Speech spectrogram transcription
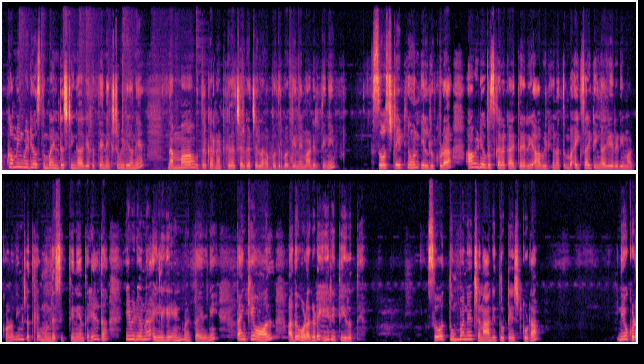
ಅಪ್ಕಮಿಂಗ್ ವಿಡಿಯೋಸ್ ತುಂಬ ಇಂಟ್ರೆಸ್ಟಿಂಗ್ ಆಗಿರುತ್ತೆ. ನೆಕ್ಸ್ಟ್ ವಿಡಿಯೋನೇ ನಮ್ಮ ಉತ್ತರ ಕರ್ನಾಟಕದ ಚರ್ಗಚೆಲ್ಲ ಹಬ್ಬದ್ರ ಬಗ್ಗೆನೇ ಮಾಡಿರ್ತೀನಿ. ಸೊ ಸ್ಟೇಟ್ ಯೂನ್ ಎಲ್ಲರೂ ಕೂಡ ಆ ವಿಡಿಯೋಗೋಸ್ಕರ ಕಾಯ್ತಾ ಇರಿ. ಆ ವಿಡಿಯೋನ ತುಂಬ ಎಕ್ಸೈಟಿಂಗ್ ಆಗಿ ರೆಡಿ ಮಾಡಿಕೊಂಡು ನಿಮ್ಮ ಜೊತೆ ಮುಂದೆ ಸಿಗ್ತೀನಿ ಅಂತ ಹೇಳ್ತಾ ಈ ವಿಡಿಯೋನ ಇಲ್ಲಿಗೆ ಎಂಡ್ ಮಾಡ್ತಾ ಇದ್ದೀನಿ. ಥ್ಯಾಂಕ್ ಯು ಆಲ್ ಅದು ಒಳಗಡೆ ಈ ರೀತಿ ಇರುತ್ತೆ. ಸೊ ತುಂಬಾ ಚೆನ್ನಾಗಿತ್ತು ಟೇಸ್ಟ್ ಕೂಡ. ನೀವು ಕೂಡ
